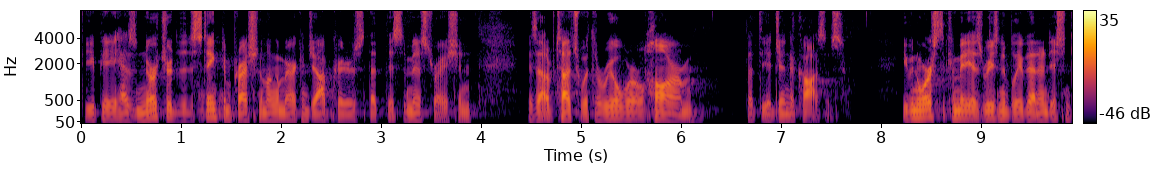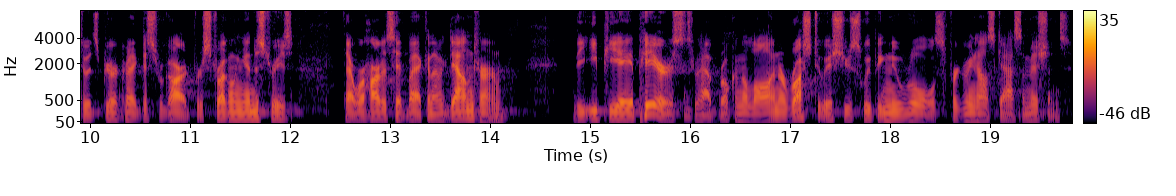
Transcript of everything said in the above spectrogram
the EPA has nurtured the distinct impression among American job creators that this Administration is out of touch with the real-world harm that the agenda causes. Even worse, the committee has reason to believe that in addition to its bureaucratic disregard for struggling industries that were hardest hit by economic downturn, the EPA appears to have broken the law in a rush to issue sweeping new rules for greenhouse gas emissions.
